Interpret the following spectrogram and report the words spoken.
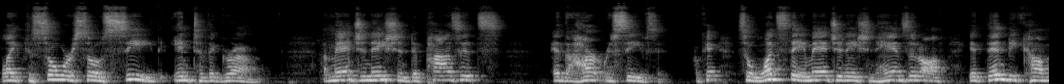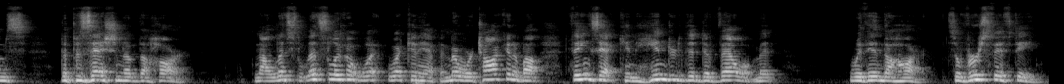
like the sower sows seed into the ground. Imagination deposits and the heart receives it. Okay? So once the imagination hands it off, it then becomes the possession of the heart. Now let's let's look at what, what can happen. Remember, we're talking about things that can hinder the development within the heart. So verse 15.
